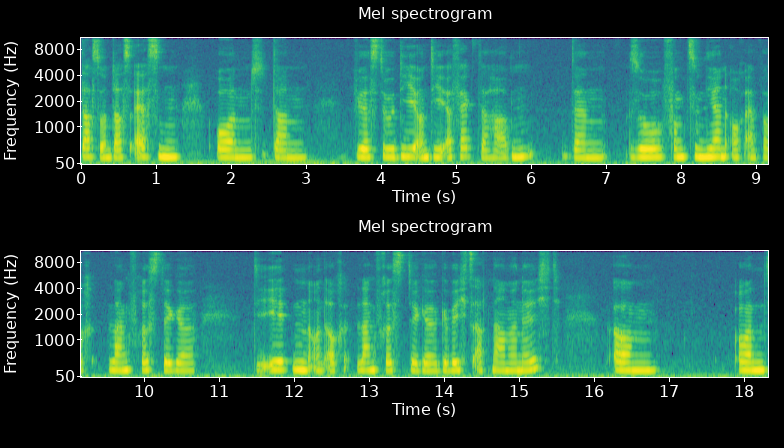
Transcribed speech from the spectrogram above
das und das Essen und dann wirst du die und die Effekte haben. Denn so funktionieren auch einfach langfristige Diäten und auch langfristige Gewichtsabnahme nicht. Ähm, und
